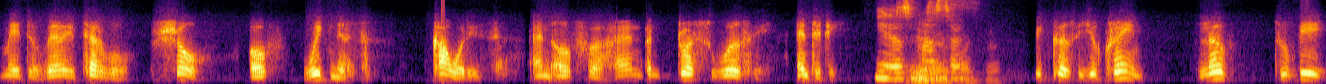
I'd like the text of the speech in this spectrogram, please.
made a very terrible show of weakness, cowardice, and of uh, an untrustworthy entity. Yes, Yes, Master. Master. because Ukraine loved to be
